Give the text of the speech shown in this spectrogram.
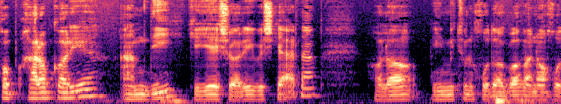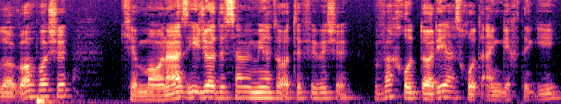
خب خرابکاری عمدی که یه اشاره بهش کردم حالا این می‌تونه خداگاه و ناخداگاه باشه که مانع از ایجاد صمیمیت عاطفی بشه و خودداری از خود انگختگی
